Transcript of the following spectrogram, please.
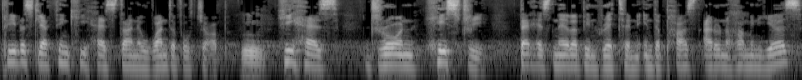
previously, I think he has done a wonderful job. He has drawn history that has never been written in the past, I don't know how many years.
